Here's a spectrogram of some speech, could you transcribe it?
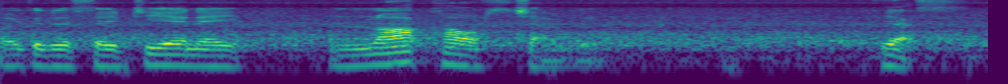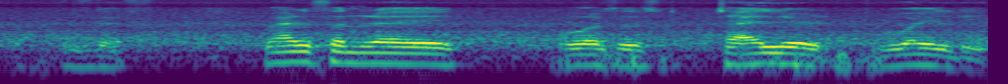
Or you could just say TNA Knockouts Champion. Yes, is this. Madison Ray versus Taylor Wilde.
